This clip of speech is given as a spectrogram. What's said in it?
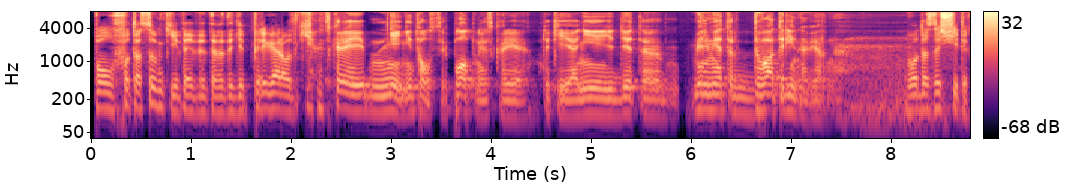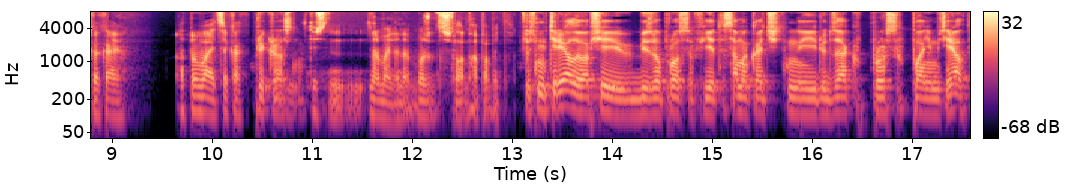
пол фотосумки это, это, это вот эти перегородки. Скорее, не, не толстые, плотные скорее. Такие, они где-то миллиметр два-три, наверное. Водозащита какая? Отмывается как? Прекрасно. То есть нормально, да, может шлама помыть. То есть материалы вообще без вопросов. И это самый качественный рюкзак просто в плане материалов.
